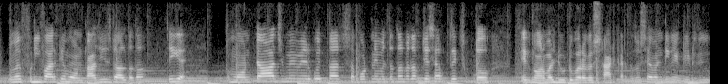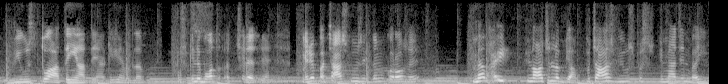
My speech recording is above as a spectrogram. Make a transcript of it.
तो मैं फ्री फायर के मोन्टाजेस डालता था ठीक है? तो मोन्टाज में मेरे को इतना सपोर्ट नहीं मिलता था मतलब जैसे आप देख सकते हो एक नॉर्मल यूट्यूबर अगर स्टार्ट करता है तो सेवनटीन एटीन व्यूज़ तो आते ही आते हैं ठीक है? मतलब उसके लिए बहुत अच्छे रहते हैं। मेरे पचास व्यूज़ एकदम क्रॉस है। मैं भाई नाच लग गया पचास व्यूज़ पर इमेजिन भाई।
